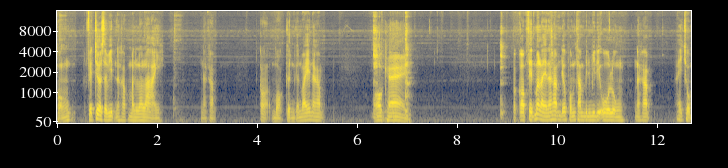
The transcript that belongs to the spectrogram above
ของเฟเจอร์สวิตนะครับ มันละลายนะครับ ก็บอกเกรินกันไว้นะครับ Okay. ประกอบเสร็จเมื่อไหร่นะครับ เดี๋ยวผมทำเป็นวิดีโอลงนะครับ ให้ชม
